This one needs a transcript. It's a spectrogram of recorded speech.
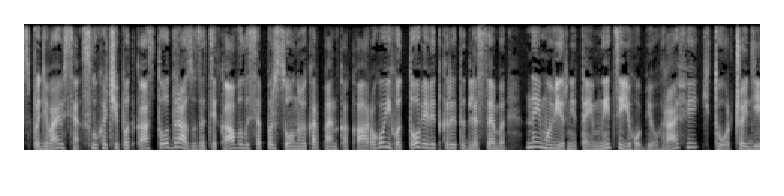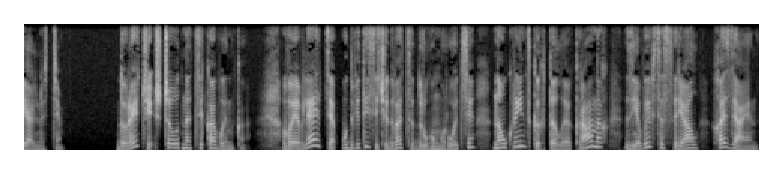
Сподіваюся, слухачі подкасту одразу зацікавилися персоною Карпенка Карого і готові відкрити для себе неймовірні таємниці його біографії й творчої діяльності. До речі, ще одна цікавинка. Виявляється, у 2022 році на українських телеекранах з'явився серіал Хазяїн,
